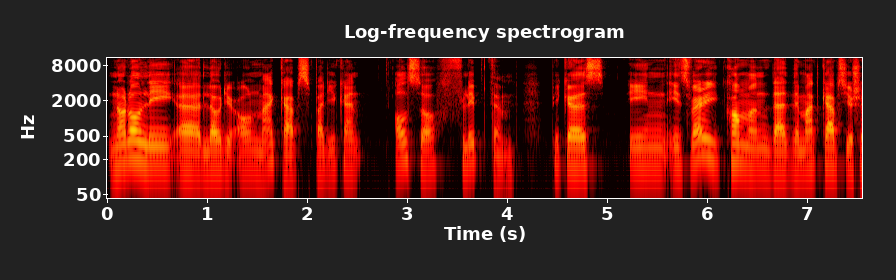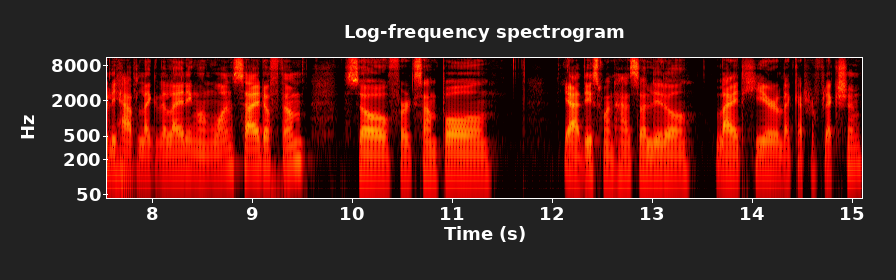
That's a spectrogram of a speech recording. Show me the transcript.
not only uh, load your own matcaps, but you can also flip them because in it's very common that the matcaps usually have like the lighting on one side of them. So for example, yeah, this one has a little light here, like a reflection.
